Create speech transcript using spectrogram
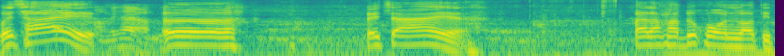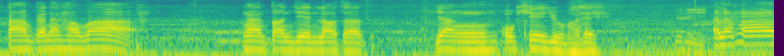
ไม่ใช่ อ๋อไม่ใช่เหรอ เออ ไม่ใช่ ไปแล้วครับทุกคนรอติดตามกันนะครับว่า งานตอนเย็นเราจะยังโอเคอยู่ไหมไปแล้วครับ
